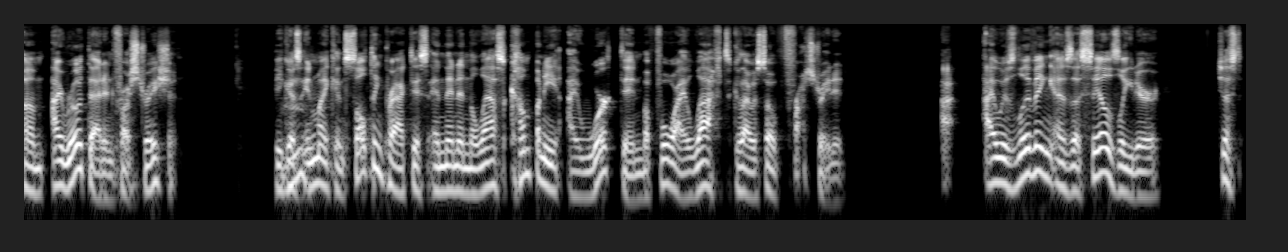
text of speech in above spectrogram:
Um, I wrote that in frustration because Mm. in my consulting practice and then in the last company I worked in before I left, because I was so frustrated, I, I was living as a sales leader, just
